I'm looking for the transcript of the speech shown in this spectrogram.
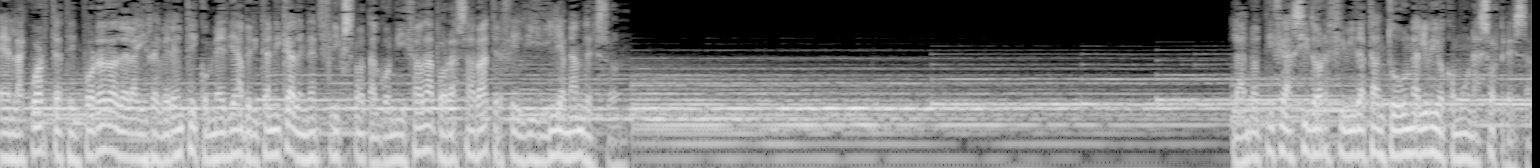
en la cuarta temporada de la irreverente comedia británica de Netflix protagonizada por Asa Butterfield y Gillian Anderson. La noticia ha sido recibida tanto un alivio como una sorpresa.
